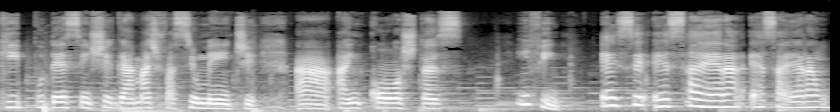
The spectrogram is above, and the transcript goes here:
que pudessem chegar mais facilmente a, a encostas, enfim, esse, essa era, essa eram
